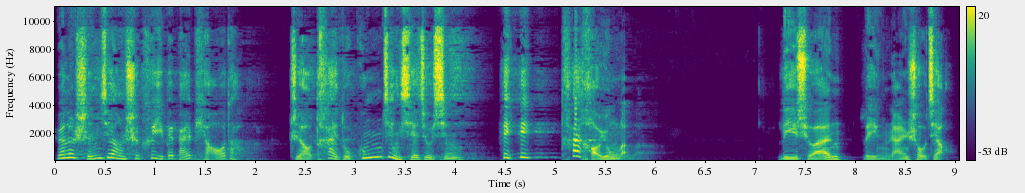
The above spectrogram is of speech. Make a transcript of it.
原来神将是可以被白嫖的，只要态度恭敬些就行。嘿嘿，太好用了。李玄凛然受教，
